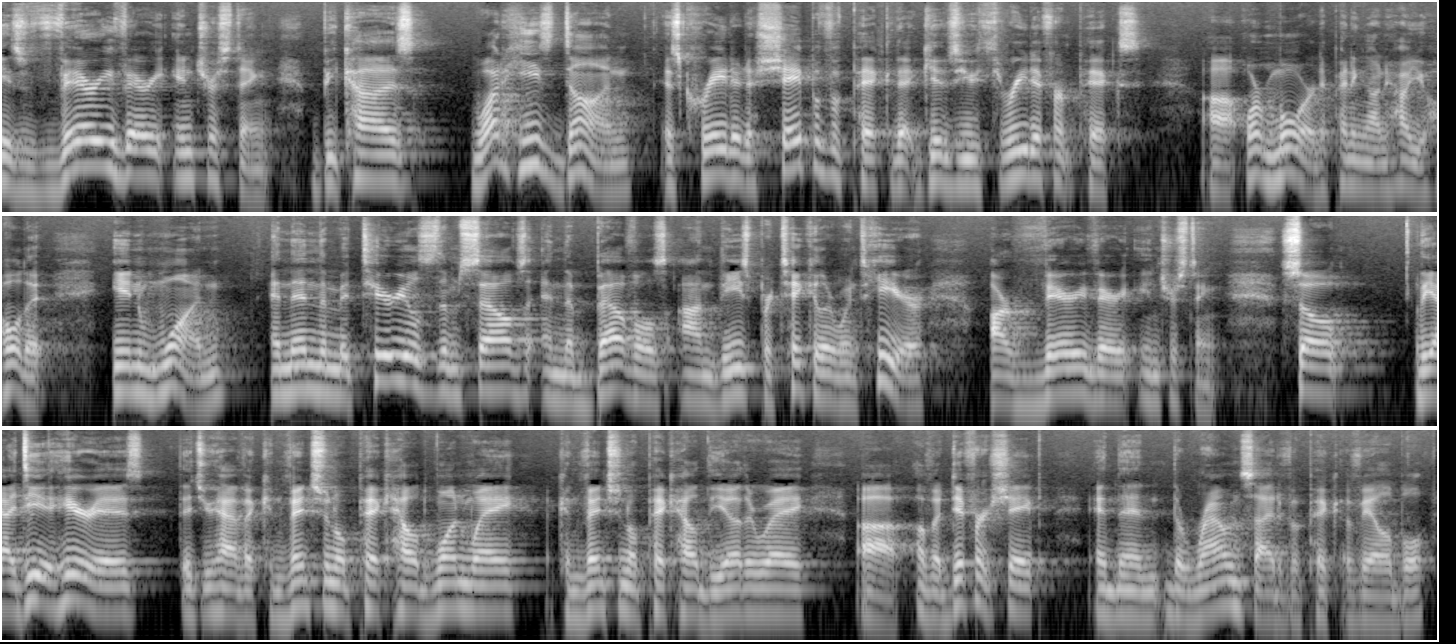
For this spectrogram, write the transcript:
is very, very interesting because what he's done is created a shape of a pick that gives you three different picks uh, or more, depending on how you hold it, in one. And then the materials themselves and the bevels on these particular ones here are very, very interesting. So the idea here is that you have a conventional pick held one way, a conventional pick held the other way, uh, of a different shape, and then the round side of a pick available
